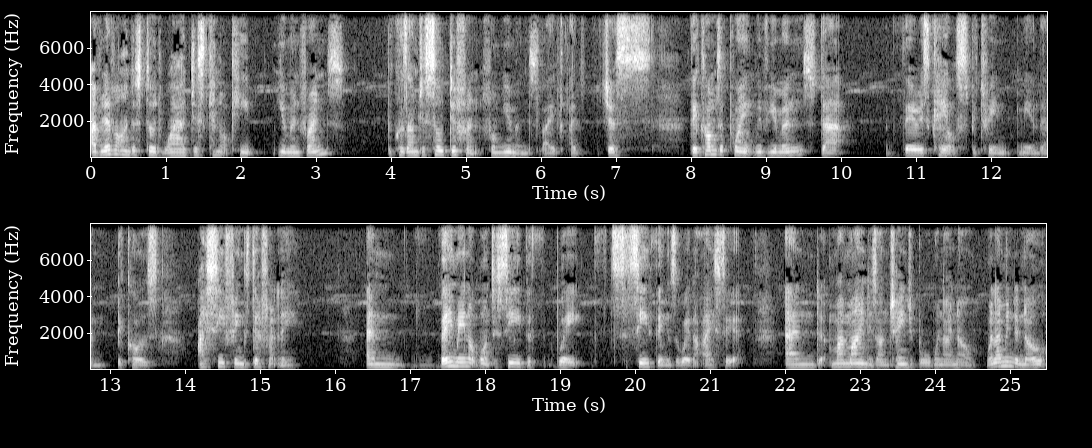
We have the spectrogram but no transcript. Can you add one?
I've never understood why I just cannot keep human friends because I'm just so different from humans. Like, I just, there comes a point with humans that there is chaos between me and them because I see things differently. And they may not want to see the way, see things the way that I see it. And my mind is unchangeable when I know. When I'm in the know,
